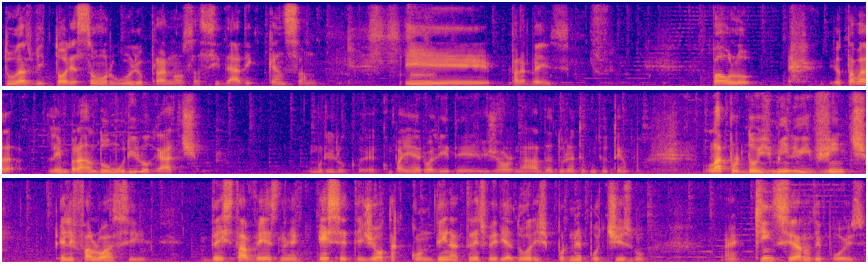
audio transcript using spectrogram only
Tuas vitórias são orgulho para nossa cidade canção. E parabéns. Paulo, eu estava lembrando o Murilo Gatti. O Murilo é companheiro ali de jornada durante muito tempo. Lá por 2020, ele falou assim: desta vez, né, STJ condena três vereadores por nepotismo, né, 15 anos depois.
